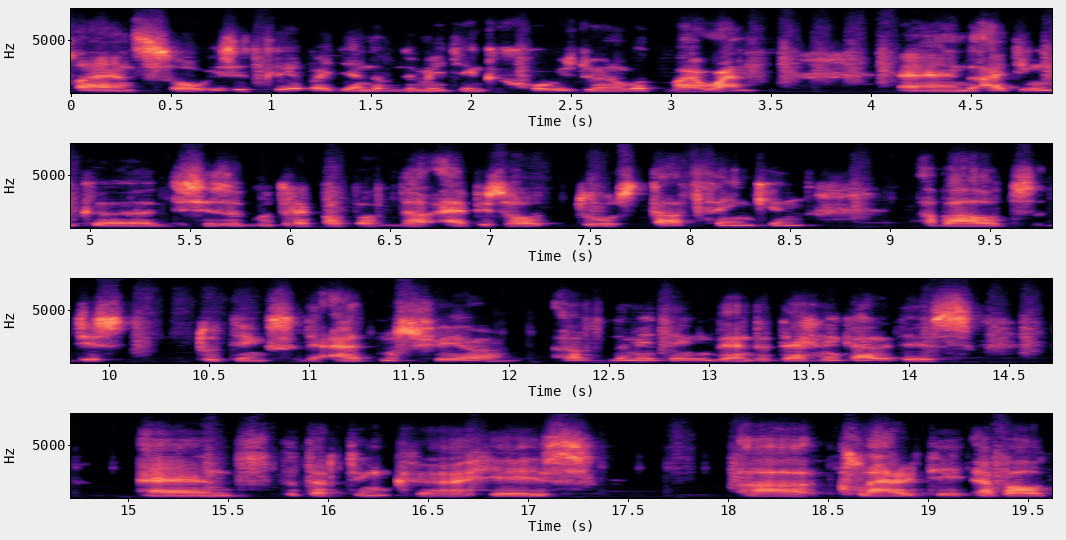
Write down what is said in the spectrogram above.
clients. So is it clear by the end of the meeting who is doing what by when? And I think uh, this is a good wrap up of the episode to start thinking about these two things the atmosphere of the meeting, then the technicalities, and the third thing uh, here is uh, clarity about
